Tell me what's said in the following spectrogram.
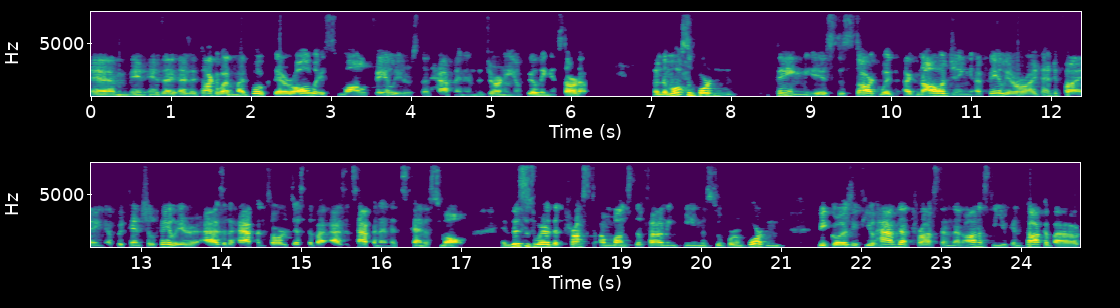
um, and as I, as I talk about in my book there are always small failures that happen in the journey of building a startup. And the most important thing is to start with acknowledging a failure or identifying a potential failure as it happens or just about as it's happened and it's kind of small. And this is where the trust amongst the founding team is super important because if you have that trust and that honesty, you can talk about,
